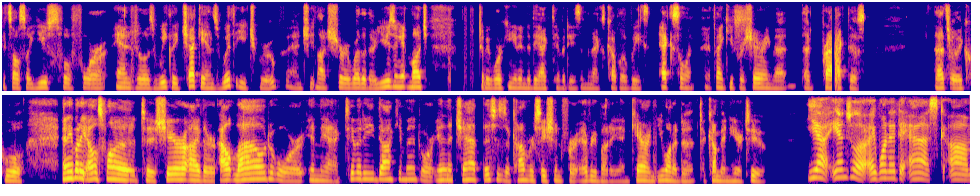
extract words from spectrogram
It's also useful for Angela's weekly check-ins with each group and she's not sure whether they're using it much. She'll be working it into the activities in the next couple of weeks. Excellent. Thank you for sharing that, that practice. That's really cool. Anybody else want to share either out loud or in the activity document or in the chat? This is a conversation for everybody. And Karen, you wanted to, to come in here too. Yeah, Angela, I wanted to ask, um,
